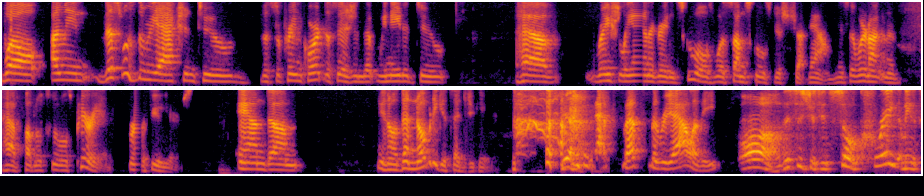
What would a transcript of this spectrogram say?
well, I mean, this was the reaction to the Supreme Court decision that we needed to have racially integrated schools was some schools just shut down. They said we're not going to have public schools, period, for a few years. And um, you know, then nobody gets educated. Yeah. that's that's the reality. Oh, this is just, it's so crazy. I mean,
